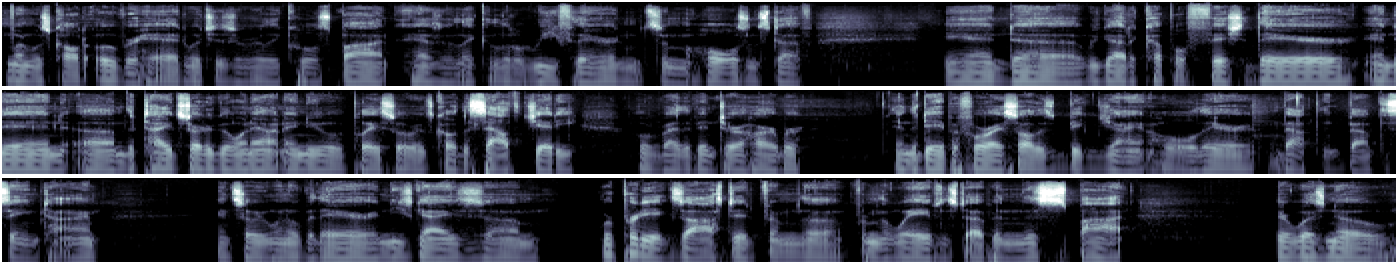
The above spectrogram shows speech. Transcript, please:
one was called overhead which is a really cool spot. It has a, like a little reef there and some holes and stuff and uh, we got a couple fish there and then um, the tide started going out and i knew a place over it's called the south jetty over by the ventura harbor and the day before i saw this big giant hole there about the, about the same time and so we went over there and these guys um, were pretty exhausted from the from the waves and stuff. In this spot there was no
